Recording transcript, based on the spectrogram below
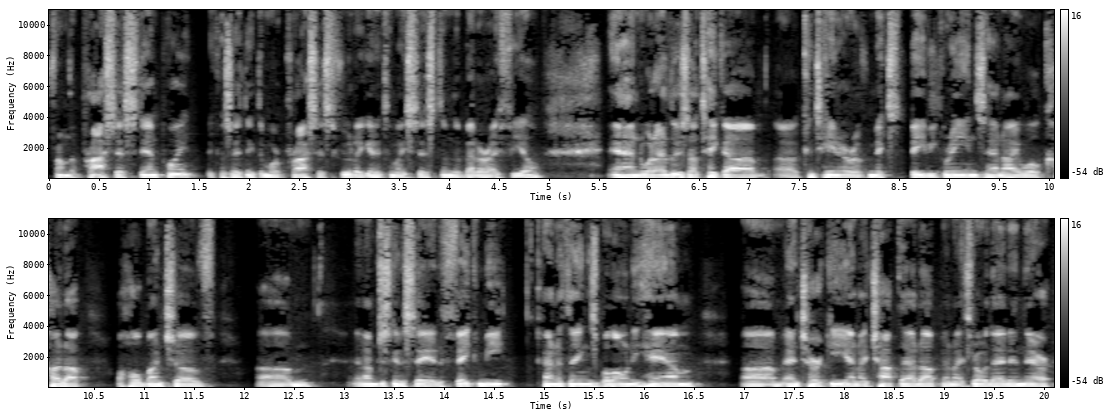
from the process standpoint because I think the more processed food I get into my system, the better I feel. And what I do is I'll take a, a container of mixed baby greens and I will cut up a whole bunch of, um, and I'm just going to say it, fake meat kind of things, bologna, ham, um, and turkey, and I chop that up and I throw that in there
